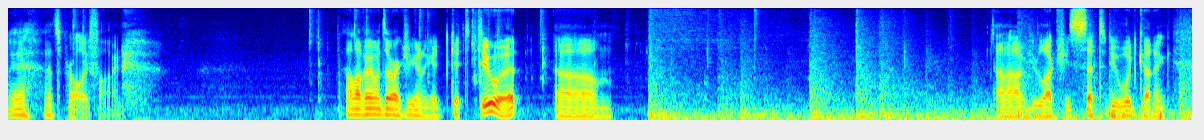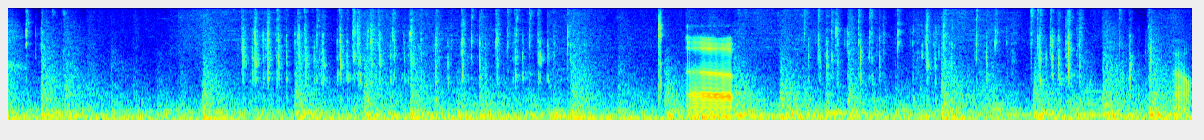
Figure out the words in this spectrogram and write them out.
Yeah, that's probably fine. I don't know if anyone's actually to get, get to do it. Um, I don't know if you're actually set to do wood cutting. Uh... Oh.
